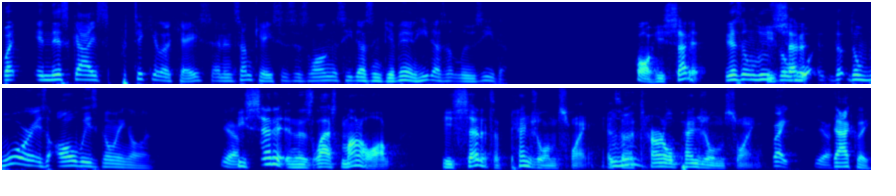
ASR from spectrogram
But in this guy's particular case, and in some cases, as long as he doesn't give in, he doesn't lose either. Well, he said it. He doesn't lose the war. The, the war is always going on. Yeah. He said it in his last monologue. He said it's a pendulum swing. It's an Mhm. eternal pendulum swing. Right. Yeah. Exactly.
